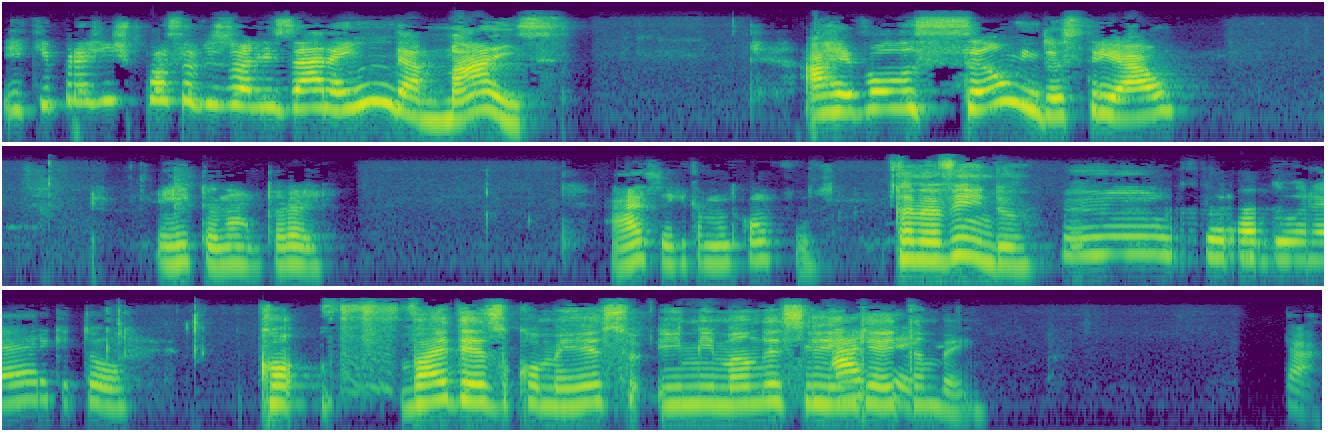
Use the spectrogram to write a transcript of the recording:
E que para a gente possa visualizar ainda mais a Revolução Industrial. Eita, não, peraí. Ah, isso aqui tá muito confuso. Tá me ouvindo? Hum, operador Eric, tô. Vai desde o começo e me manda esse link aí Achei. também. Tá,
